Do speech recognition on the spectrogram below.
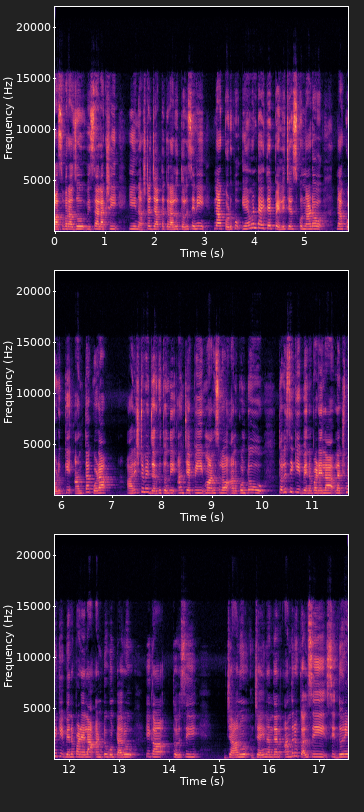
బసవరాజు విశాలాక్షి ఈ నష్టజాతకురాలు తులసిని నా కొడుకు ఏమంట అయితే పెళ్ళి చేసుకున్నాడో నా కొడుక్కి అంతా కూడా అరిష్టమే జరుగుతుంది అని చెప్పి మనసులో అనుకుంటూ తులసికి వినపడేలా లక్ష్మికి వినపడేలా అంటూ ఉంటారు. ఇక తులసి జాను జయనందన్ అందరూ కలిసి సిద్ధుని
